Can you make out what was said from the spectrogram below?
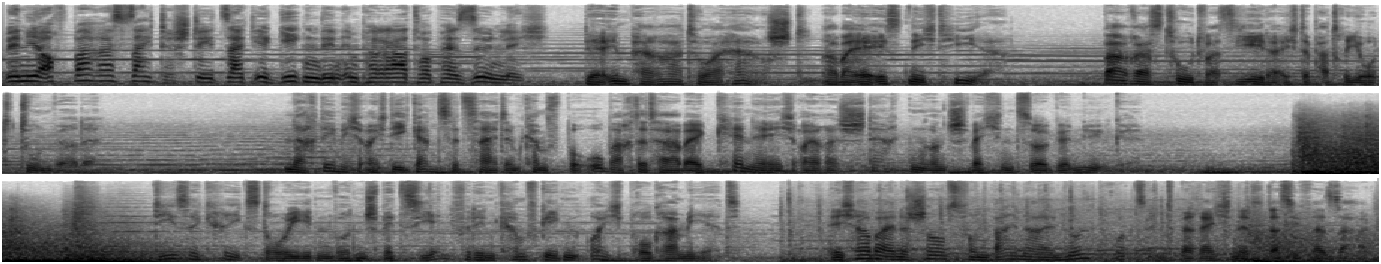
Wenn ihr auf Barras Seite steht, seid ihr gegen den Imperator persönlich. Der Imperator herrscht, aber er ist nicht hier. Barras tut, was jeder echte Patriot tun würde. Nachdem ich euch die ganze Zeit im Kampf beobachtet habe, kenne ich eure Stärken und Schwächen zur Genüge. Diese Kriegsdroiden wurden speziell für den Kampf gegen euch programmiert. Ich habe eine Chance von beinahe 0% berechnet, dass sie versagen.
